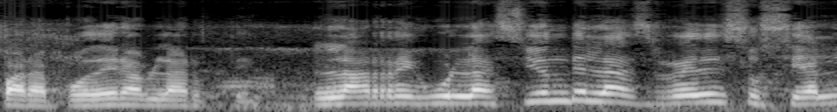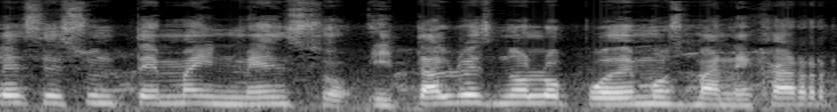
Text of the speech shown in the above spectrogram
para poder hablarte. La regulación de las redes sociales es un tema inmenso y tal vez no lo podemos manejar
